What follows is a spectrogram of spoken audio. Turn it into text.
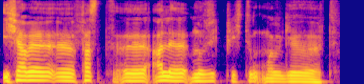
Ich habe äh, fast äh, alle Musikrichtungen mal gehört.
